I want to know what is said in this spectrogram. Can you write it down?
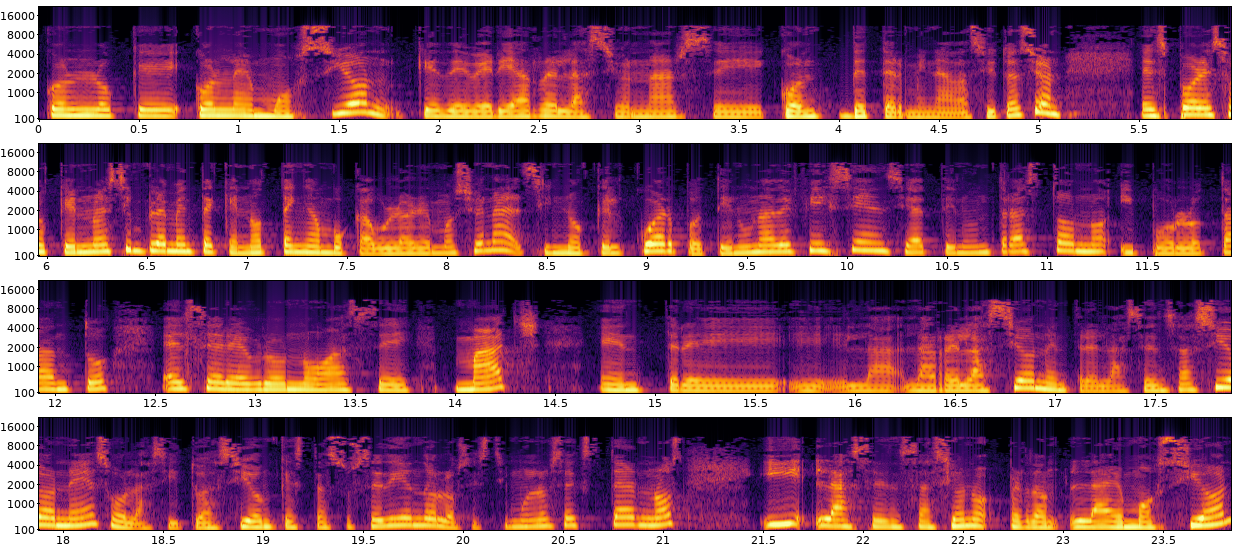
con lo que, con la emoción que debería relacionarse con determinada situación. Es por eso que no es simplemente que no tengan vocabulario emocional, sino que el cuerpo tiene una deficiencia, tiene un trastorno y por lo tanto el cerebro no hace match entre eh, la, la relación entre las sensaciones o la situación que está sucediendo, los estímulos externos y la sensación, perdón, la emoción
